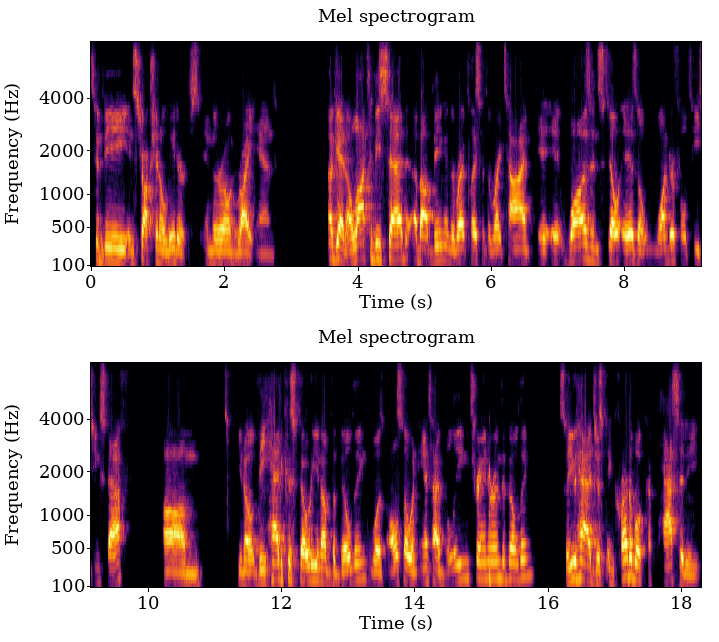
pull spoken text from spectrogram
to be instructional leaders in their own right. And again, a lot to be said about being in the right place at the right time. It, it was and still is a wonderful teaching staff. Um, you know, the head custodian of the building was also an anti-bullying trainer in the building. So you had just incredible capacity.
